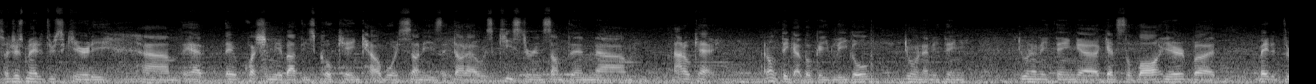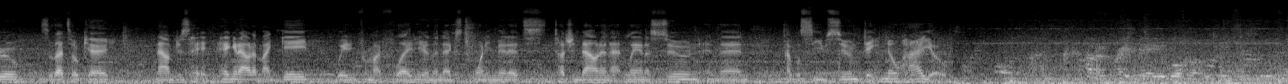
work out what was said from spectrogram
So I just made it through security. Um, they had they questioned me about these cocaine cowboy sunnies. They thought I was keistering something. Um, not okay. I don't think I look illegal doing anything doing anything uh, against the law here, but made it through, so that's okay. Now I'm just ha hanging out at my gate, waiting for my flight here in the next 20 minutes, touching down in Atlanta soon, and then I will see you soon, Dayton, Ohio. Have a great day.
